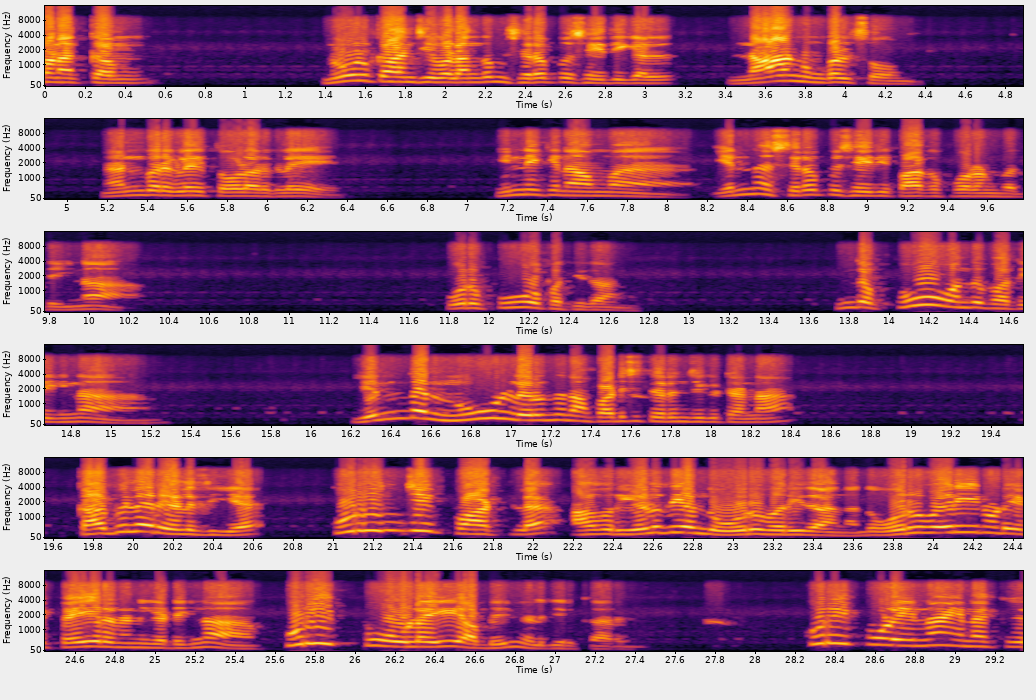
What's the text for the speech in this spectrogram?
வணக்கம். நூல் காஞ்சி வழங்கும் சிறப்பு செய்திகள். நான் உங்கள் சோம். நண்பர்களே தோழர்களே இன்னைக்கு நாம என்ன சிறப்பு செய்தி பார்க்க போறோம்னு பாத்தீங்கன்னா ஒரு பூவை பத்தி தாங்க இந்த பூ வந்து பாத்தீங்கன்னா எந்த நூல்ல இருந்து நான் படிச்சு தெரிஞ்சுக்கிட்டேன்னா கபிலர் எழுதிய குறிஞ்சி பாட்டுல அவர் எழுதிய அந்த ஒரு வரி தாங்க அந்த ஒரு வரியினுடைய பெயர் என்னன்னு கேட்டீங்கன்னா குறிப்போலை அப்படின்னு எழுதியிருக்காருங்க. குறிப்புலைன்னா எனக்கு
